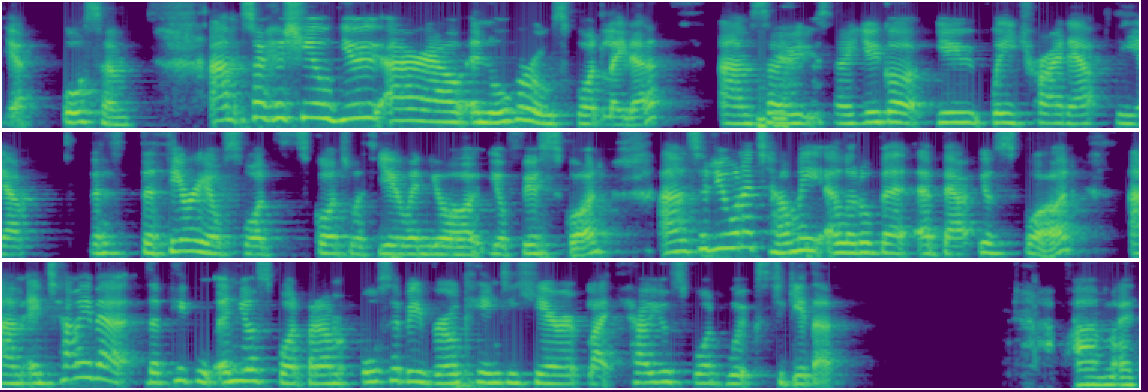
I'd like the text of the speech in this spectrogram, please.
Yeah, awesome. Um, so Hasheel, you are our inaugural squad leader. Um, so yeah. so you got you we tried out the um, the, the theory of squads squads with you and your your first squad. Um, so do you want to tell me a little bit about your squad um, and tell me about the people in your squad? But I'm also be real keen to hear like how your squad works together. Um, I,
